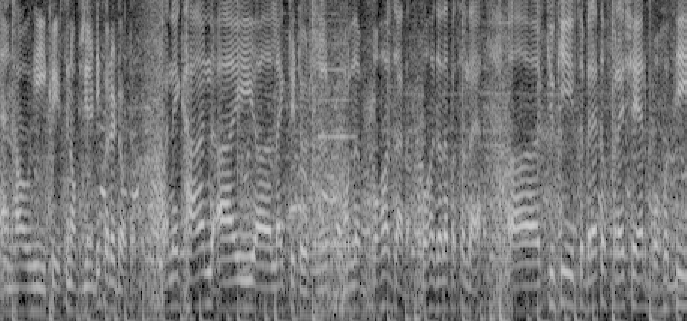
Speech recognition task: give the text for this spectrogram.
and how he creates an opportunity for a daughter. फने खान आई लाइक इट मतलब बहुत ज़्यादा बहुत ज़्यादा पसंद आया। क्योंकि it's a breath of fresh air बहुत ही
